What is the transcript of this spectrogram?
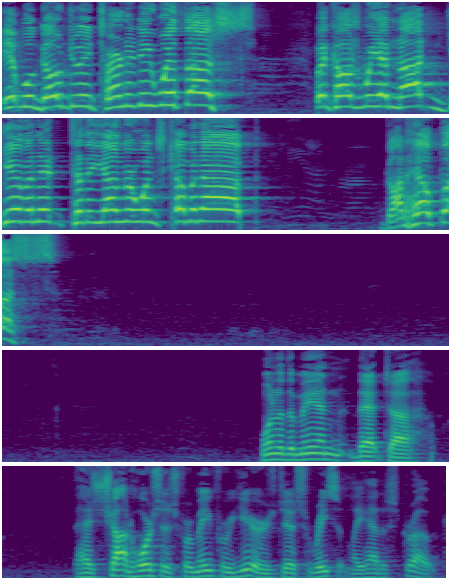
it will go to eternity with us because we have not given it to the younger ones coming up. God help us. One of the men that uh, has shot horses for me for years just recently had a stroke.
